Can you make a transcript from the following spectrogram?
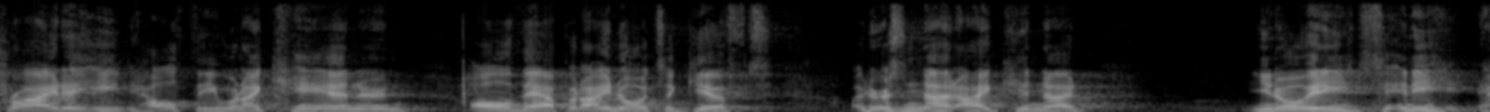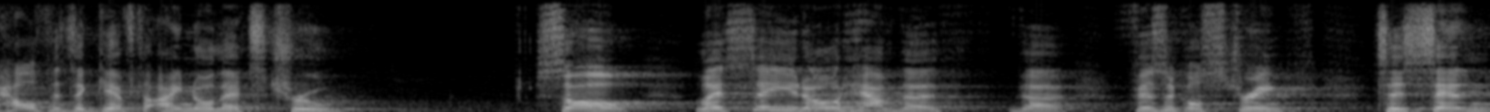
try to eat healthy when I can and all of that, but I know it's a gift. There's not, I cannot, you know, any, any health is a gift. I know that's true. So let's say you don't have the, the physical strength to send,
